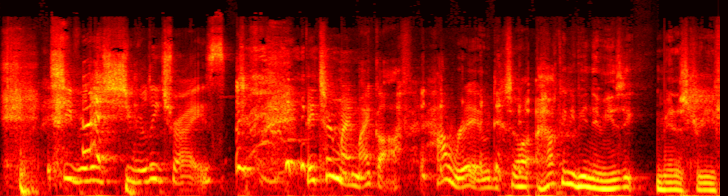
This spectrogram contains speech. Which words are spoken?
she really, she really tries. They turned my mic off. How rude. So how can you be in the music ministry?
